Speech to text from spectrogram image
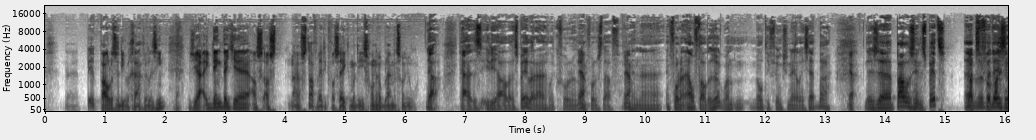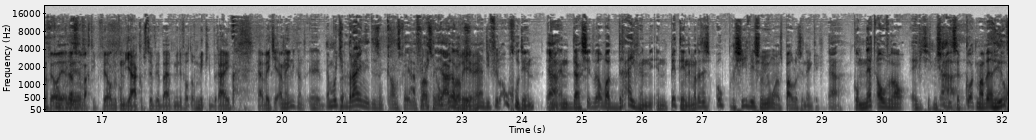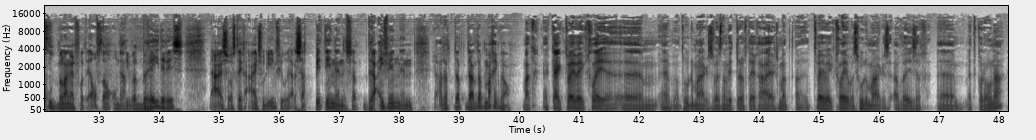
uh, Paulussen die we graag willen zien. Dus ja, ik denk dat je als, als nou, staf weet ik wel zeker, maar die is gewoon heel blij met zo'n jongen. Ja, ja dat is een ideale speler eigenlijk voor een, ja. voor een staf. Ja. En, uh, en voor een elftal dus ook, want multifunctioneel inzetbaar. Ja. Dus uh, Paulus in de spits. Dat verwacht, ik wel, ja, dat verwacht ik wel. Dan komt Jacobs er weer bij op het middenveld. Of Mickey Breij. Ja, weet je, aan de ene kant... Eh, ja, moet je Breij niet eens een kans geven ja, in plaats van Jacobs? wel weer, hè. Die viel ook goed in. Ja. En, en, daar zit wel wat drijf in, in, pit in. Maar dat is ook precies weer zo'n jongen als Paulussen, denk ik. Ja. Komt net overal eventjes, misschien ja. iets te kort, maar wel heel goed belangrijk voor het elftal. Omdat hij wat breder is. Nou, zoals tegen Ajax, hoe die inviel. Ja, er zat pit in en er zat drijf in. En ja, dat, dat, dat, dat mag ik wel. Maar eh, kijk, twee weken geleden, um, hè, want Hoedemakers was dan weer terug tegen Ajax. Maar uh, twee weken geleden was Hoedemakers afwezig uh, met corona.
